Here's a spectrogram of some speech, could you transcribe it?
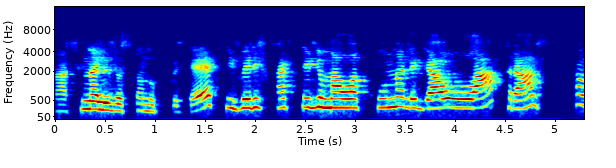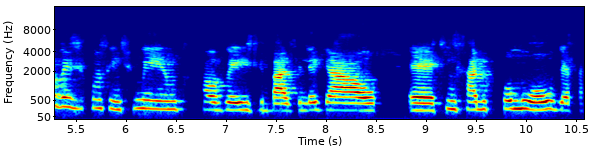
na finalização do projeto e verificar que teve uma lacuna legal lá atrás, talvez de consentimento, talvez de base legal, é, quem sabe como houve essa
